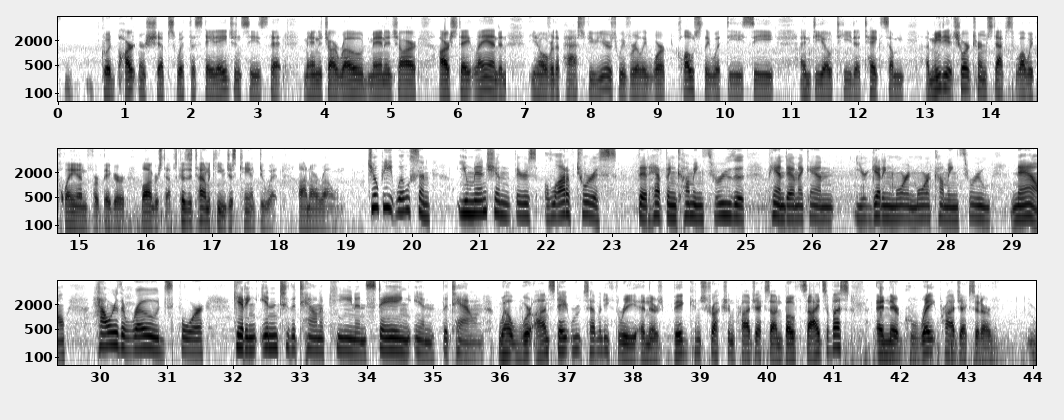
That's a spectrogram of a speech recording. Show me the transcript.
good partnerships with the state agencies that manage our road, manage our, our state land. And, you know, over the past few years, we've really worked closely with DEC and DOT to take some immediate short term steps while we plan for bigger, longer steps because the town of Keene just can't do it on our own. Joe Pete Wilson, you mentioned there's a lot of tourists that have been coming through the pandemic, and you're getting more and more coming through now. How are the roads for getting into the town of Keene and staying in the town? Well, we're on State Route 73, and there's big construction projects on both sides of us, and they're great projects that are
